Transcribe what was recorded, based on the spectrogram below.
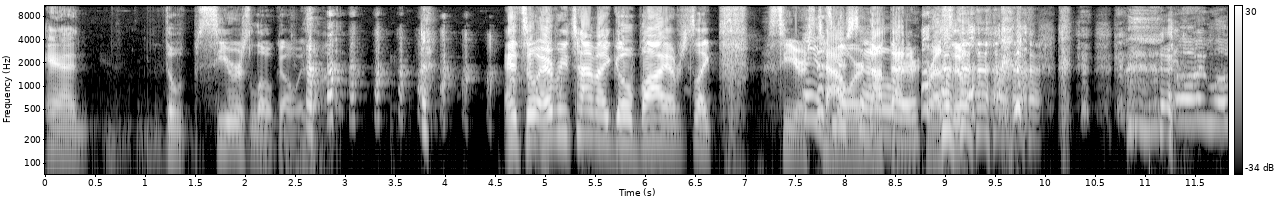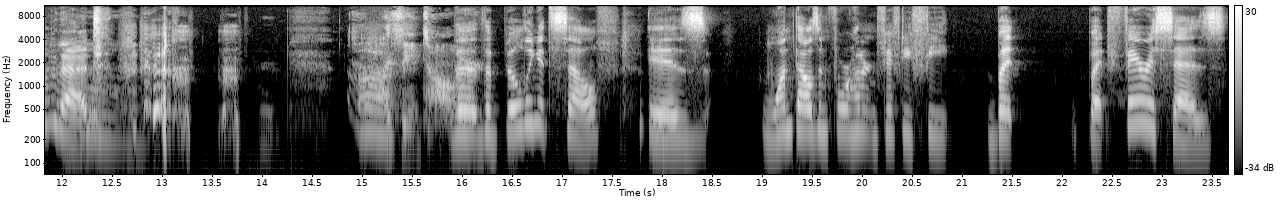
And the sears logo is on it. And so every time i go by i'm just like sears Hey, it's tower not that impressive. Oh, I love that. Oh. I seen taller. the The building itself is 1,450 feet, but but Ferris says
